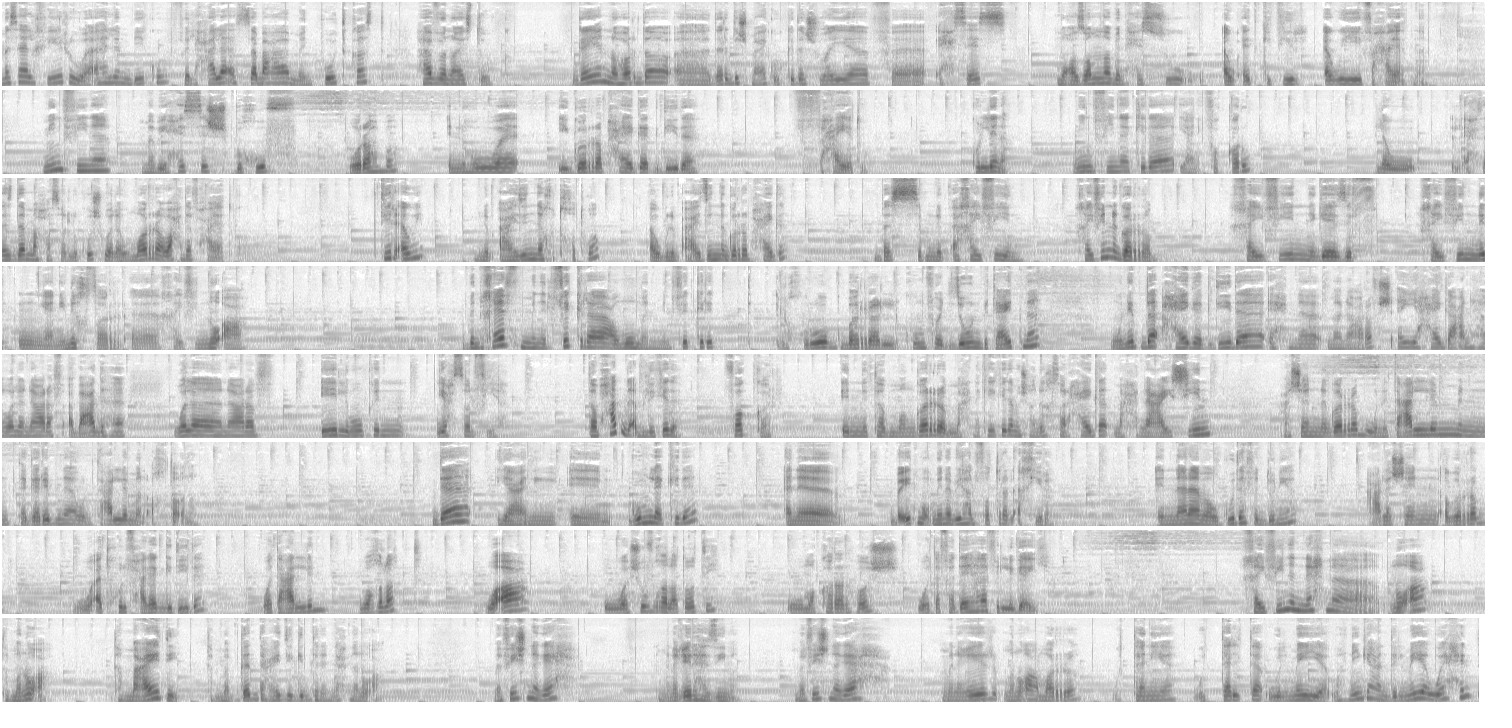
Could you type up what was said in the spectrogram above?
مساء الخير واهلا بيكم في الحلقة السابعة من بودكاست have a nice talk جاية النهارده ادردش معاكم كده شوية في إحساس معظمنا بنحسه أوقات كتير قوي في حياتنا. مين فينا ما بيحسش بخوف ورهبة إن هو يجرب حاجة جديدة في حياته؟ كلنا. مين فينا كده يعني فكروا؟ لو الإحساس ده ما حصلكوش ولو مرة واحدة في حياتكم. كتير قوي بنبقى عايزين ناخد خطوة أو بنبقى عايزين نجرب حاجة بس بنبقى خايفين خايفين نجرب خايفين نجازف خايفين نك... يعني نخسر آه، خايفين نقع. بنخاف من الفكرة عموما من فكرة الخروج بره ال comfort zone بتاعتنا ونبدأ حاجة جديدة إحنا ما نعرفش أي حاجة عنها ولا نعرف أبعادها ولا نعرف إيه اللي ممكن يحصل فيها. طب حد قبل كده فكر إن طب ما نجرب ما إحنا كده كده مش هنخسر حاجة ما إحنا عايشين عشان نجرب ونتعلم من تجاربنا ونتعلم من أخطائنا. ده يعني آم، جملة كده أنا بقيت مؤمنة بيها الفترة الأخيرة. إن أنا موجودة في الدنيا علشان أجرب وأدخل في حاجات جديدة وأتعلم وأغلط وأقع وأشوف غلطاتي وما كررهاش وأتفاداها في اللي جاي. خايفين إن إحنا نقع؟ طب ما نقع. طب ما عادي. طب ما بجد عادي جدا إن إحنا نقع. مفيش نجاح من غير هزيمة. مفيش نجاح من غير ما نقع مرة والتانية والتالتة والمية وهنيجي عند المية واحد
